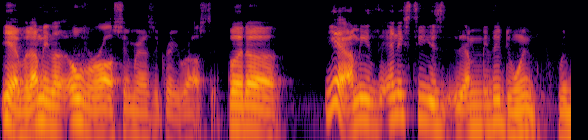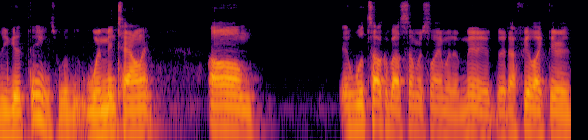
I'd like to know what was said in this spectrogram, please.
Yeah, but I mean, like, overall, Shimmer has a great roster. But uh, yeah, I mean, the NXT is. I mean, they're doing really good things with women talent. Um, and we'll talk about SummerSlam in a minute, but I feel like they're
